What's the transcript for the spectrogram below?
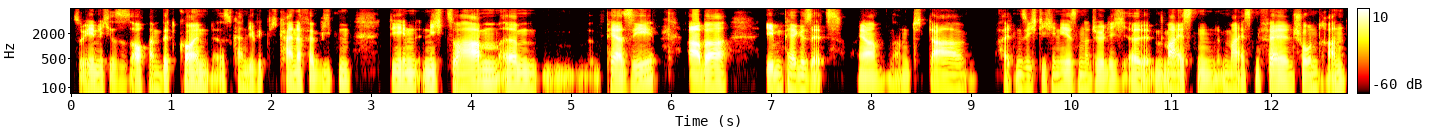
So ähnlich ist es auch beim Bitcoin. Es kann dir wirklich keiner verbieten, den nicht zu haben, ähm, per se, aber eben per Gesetz. Ja, und da halten sich die Chinesen natürlich äh, in meisten, in meisten Fällen schon dran,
